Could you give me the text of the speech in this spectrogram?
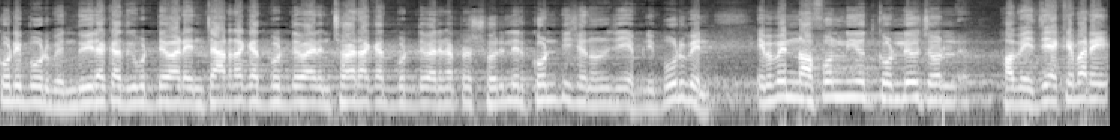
করে পড়বেন, দুই রাকাত পড়তে পারেন, চার রাকাত পড়তে পারেন, ছয় রাকাত পড়তে পারেন, আপনার শরীরের কন্ডিশন অনুযায়ী আপনি পড়বেন। এভাবে নফল নিয়ত করলেও চল, হবে, যে একেবারে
